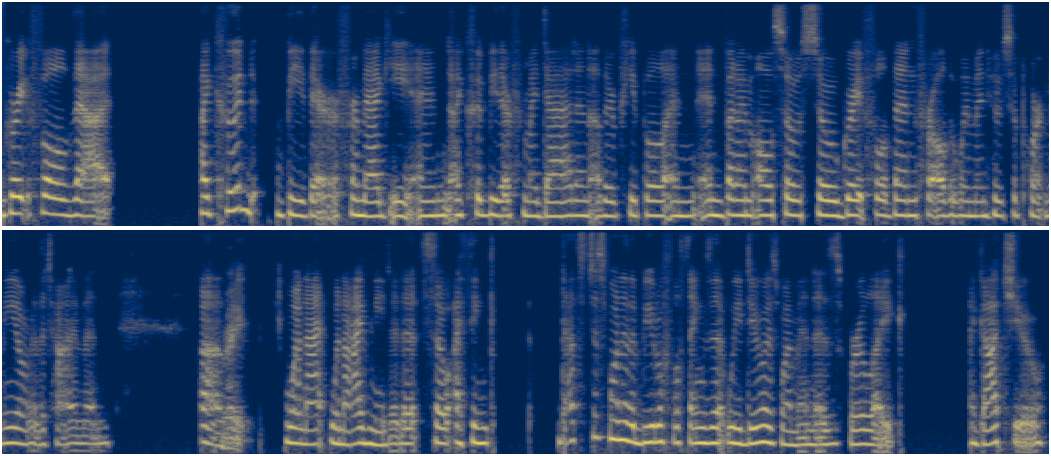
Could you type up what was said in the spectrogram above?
grateful that I could be there for Maggie and I could be there for my dad and other people and and but I'm also so grateful then for all the women who support me over the time and um Right. when I when I've needed it. So I think that's just one of the beautiful things that we do as women is we're like I got you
